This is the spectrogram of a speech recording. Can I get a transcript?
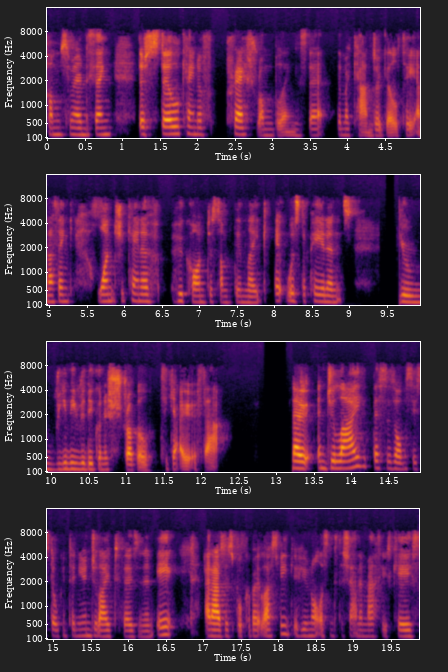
comes from anything. There's still kind of press rumblings that the McCanns are guilty, and I think once you kind of hook on to something like it was the parents, you're really, really going to struggle to get out of that. Now, in July, this is obviously still continuing, July 2008. And as I spoke about last week, if you've not listened to the Shannon Matthews case,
